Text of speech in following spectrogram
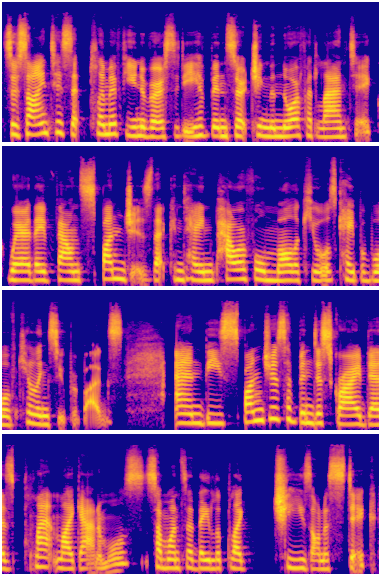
So, scientists at Plymouth University have been searching the North Atlantic, where they've found sponges that contain powerful molecules capable of killing superbugs. And these sponges have been described as plant like animals. Someone said they look like cheese on a stick.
